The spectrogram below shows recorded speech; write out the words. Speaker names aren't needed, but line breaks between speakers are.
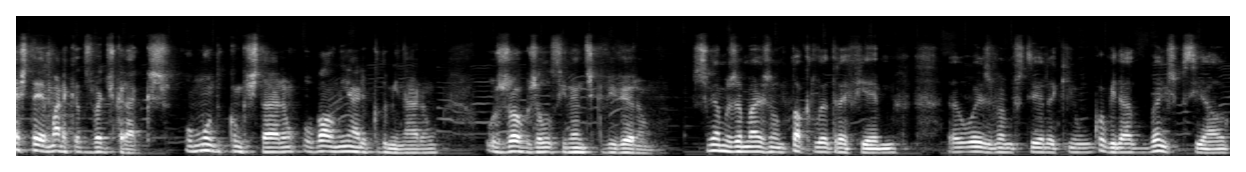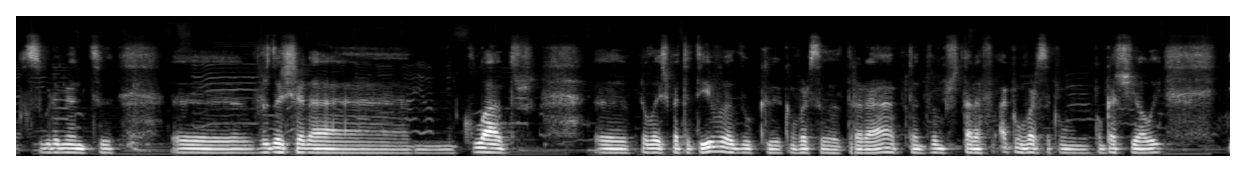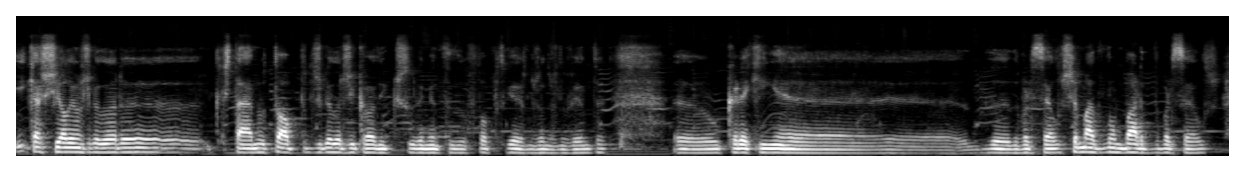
Esta é a marca dos velhos craques. O mundo que conquistaram, o balneário que dominaram, os jogos alucinantes que viveram.
Chegamos a mais um Toque de Letra FM. Uh, hoje vamos ter aqui um convidado bem especial que seguramente uh, vos deixará hum, colados uh, pela expectativa do que a conversa trará. Portanto, vamos estar à conversa com, com Cascioli. E Cascioli é um jogador que está no top dos jogadores icónicos, seguramente, do futebol português nos anos 90. Uh, o carequinha de, de, Barcelos, chamado Lombardo de Barcelos,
